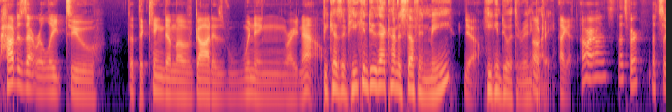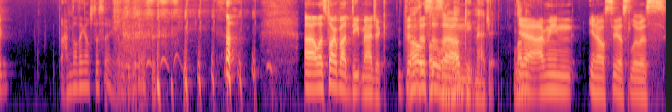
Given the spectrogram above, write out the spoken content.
how does that relate to that the kingdom of God is winning right now? Because if he can do that kind of stuff in me, Yeah. he can do it through anybody. Okay, I get. It. All right, that's, that's fair. That's a. I have nothing else to say. That was a good answer. uh, let's talk about deep magic. Th- Oh, this oh, is I um, love deep magic. Love yeah, I mean, you know, C.S. Lewis.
